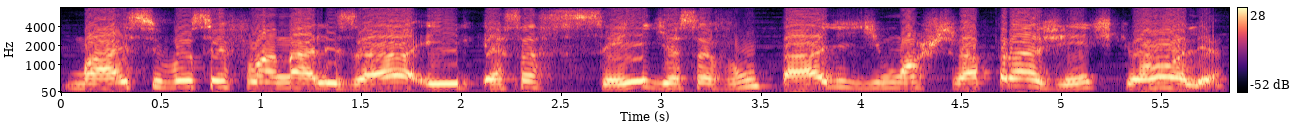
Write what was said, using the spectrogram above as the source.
Mas se você for analisar ele, essa sede, essa vontade de mostrar pra gente que, olha,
